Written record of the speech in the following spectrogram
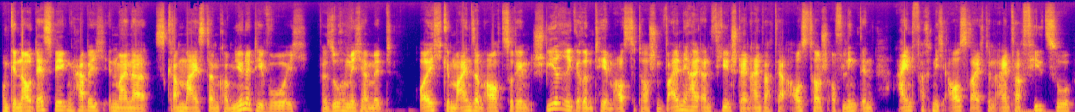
Und genau deswegen habe ich in meiner Scrum Meistern Community, wo ich versuche mich ja mit euch gemeinsam auch zu den schwierigeren Themen auszutauschen, weil mir halt an vielen Stellen einfach der Austausch auf LinkedIn einfach nicht ausreicht und einfach viel zu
